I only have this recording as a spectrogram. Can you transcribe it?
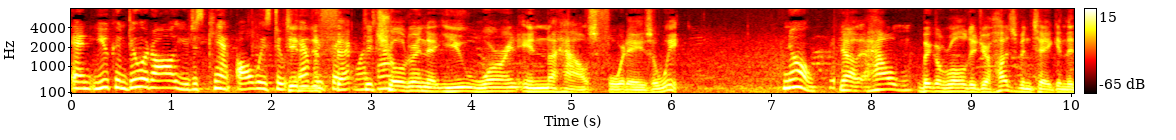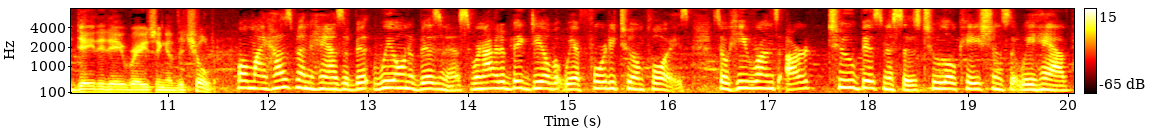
And you can do it all. You just can't always do Did it everything at affect one the time. children that you weren't in the house four days a week? No, Now, how big a role did your husband take in the day to day raising of the children? Well, my husband has a bit, we own a business. We're not a big deal, but we have 42 employees. So he runs our two businesses, two locations that we have,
